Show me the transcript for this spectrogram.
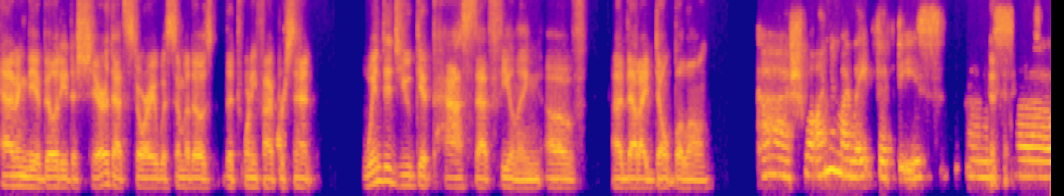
having the ability to share that story with some of those the 25%. When did you get past that feeling of uh, that I don't belong? Gosh, well, I'm in my late 50s. Um, so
